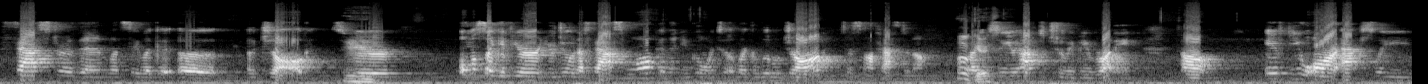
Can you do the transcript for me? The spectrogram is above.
faster than, let's say, like a, a, a jog. So Mhm. you're almost like if you're you're doing a fast walk and then you go into like a little jog, that's not fast enough. Okay. Right? So you have to truly be running. Um, if you are actually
